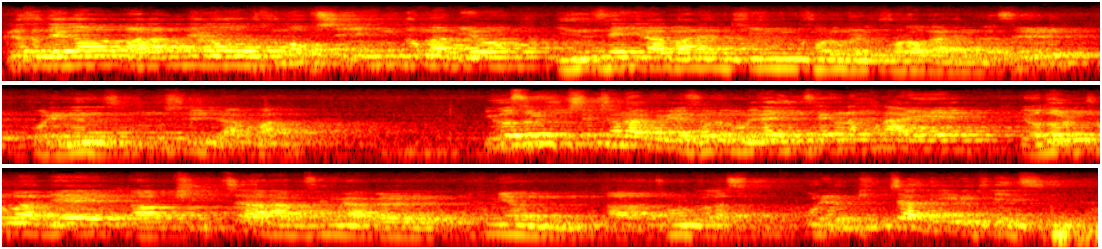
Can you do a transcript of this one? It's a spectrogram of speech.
그래서 내가 말한 대로 흠없이 행동하며 인생이라고 하는 긴 걸음을 걸어가는 것을 우리는 성실이라고 합니다. 이것을 실천하기 위해서는 우리가 인생을 하나의 여덟 조각의 아, 피자라고 생각을 하면 아, 좋을 것 같습니다. 우리는 피자들이 이렇게 있습니다.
